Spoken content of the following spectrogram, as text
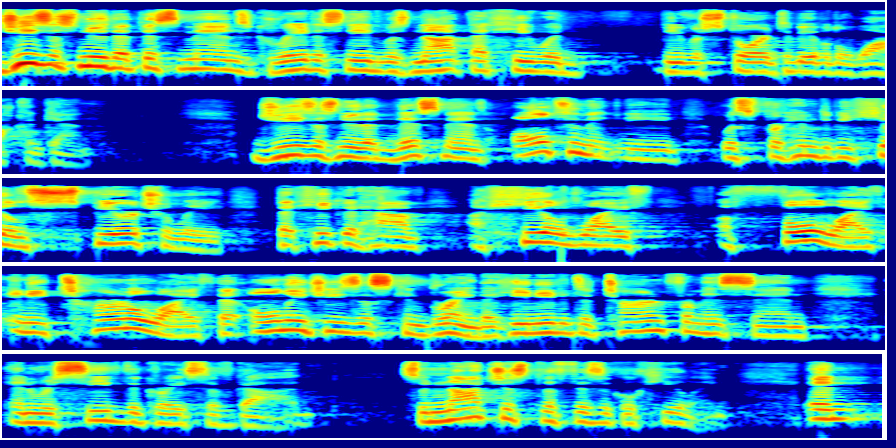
Jesus knew that this man's greatest need was not that he would be restored to be able to walk again. Jesus knew that this man's ultimate need was for him to be healed spiritually, that he could have a healed life, a full life, an eternal life that only Jesus can bring, that he needed to turn from his sin and receive the grace of God. So, not just the physical healing. And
